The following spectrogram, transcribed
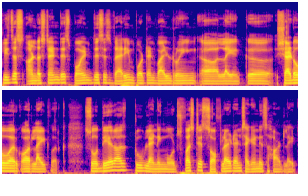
please just understand this point. This is very important while drawing uh, like uh, shadow work or light work. So there are two blending modes. First is soft light and second is hard light.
